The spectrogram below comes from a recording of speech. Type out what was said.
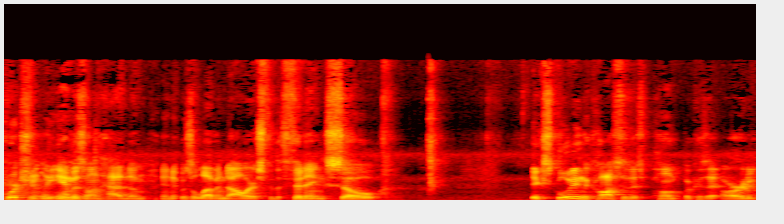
Fortunately, Amazon had them, and it was $11 for the fitting. So, excluding the cost of this pump because I already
